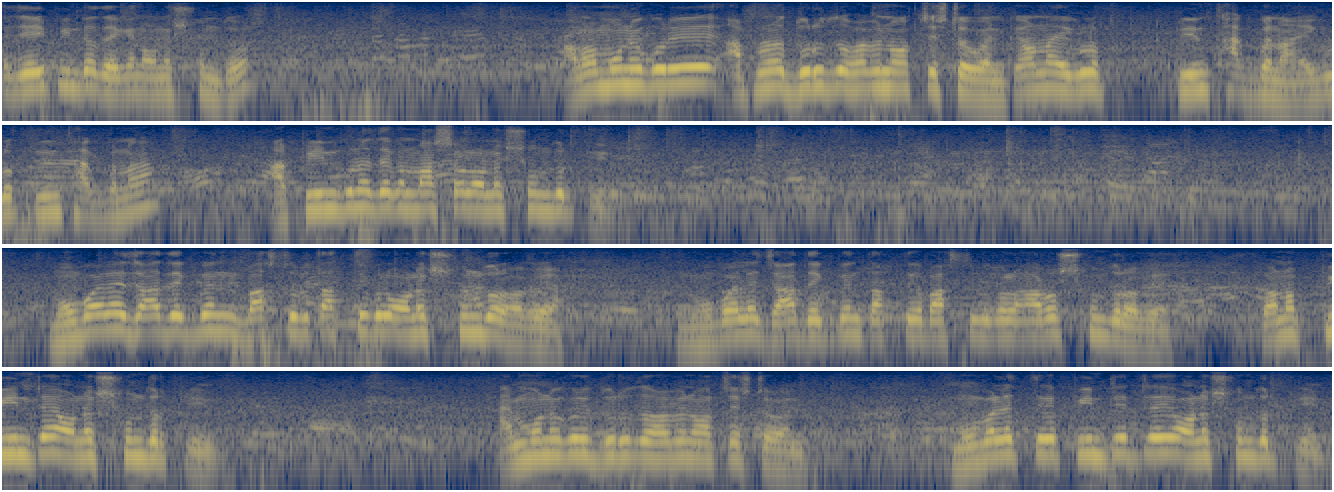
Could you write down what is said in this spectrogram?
এই যে এই পিনটা দেখেন, অনেক সুন্দর। আমরা মনে করি আপনারা দ্রুতভাবে নেওয়ার চেষ্টা করেন, কেননা এগুলো প্রিন্ট থাকবে না, এগুলো প্রিন্ট থাকবে না। আর প্রিন্টগুলো দেখেন মার্শাল অনেক সুন্দর প্রিন্ট মোবাইলে যা দেখবেন, বাস্তবে তার থেকেগুলো অনেক সুন্দর হবে। মোবাইলে যা দেখবেন, তার থেকে বাস্তবিকগুলো আরও সুন্দর হবে। কেননা প্রিন্টটাই অনেক সুন্দর প্রিন্ট আমি মনে করি দ্রুতভাবে নেওয়ার চেষ্টা করেন। মোবাইলের থেকে প্রিন্টেডটাই অনেক সুন্দর প্রিন্ট।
